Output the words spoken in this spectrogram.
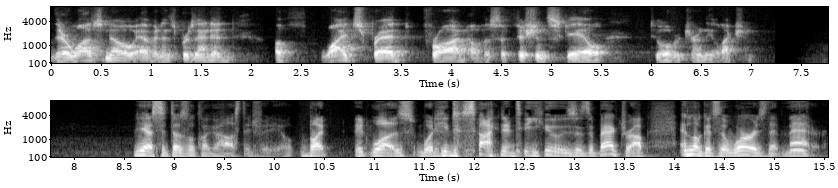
There was no evidence presented of widespread fraud of a sufficient scale to overturn the election. Yes, it does look like a hostage video, but it was what he decided to use as a backdrop. And look, it's the words that matter.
